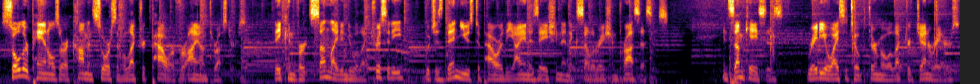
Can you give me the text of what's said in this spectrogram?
Solar panels are a common source of electric power for ion thrusters. They convert sunlight into electricity, which is then used to power the ionization and acceleration processes. In some cases, radioisotope thermoelectric generators,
